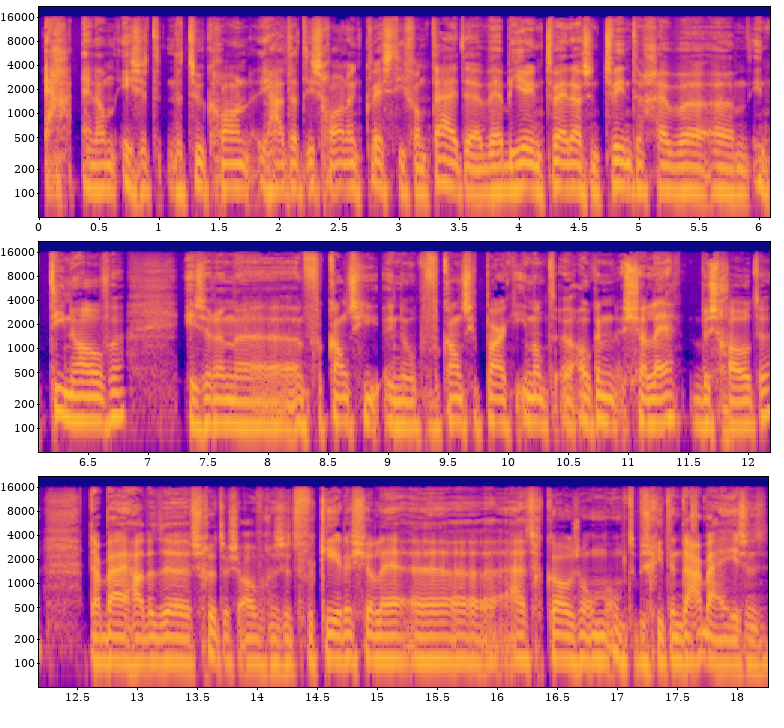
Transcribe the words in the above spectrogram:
Ja, en dan is het natuurlijk gewoon, ja, dat is gewoon een kwestie van tijd. We hebben hier in 2020 hebben we ehm, in Tienhoven is er een, uh, een vakantie in op een vakantiepark iemand uh, ook een chalet beschoten. Daarbij hadden de schutters overigens het verkeerde chalet uh, uitgekozen om, om te beschieten. En daarbij is een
